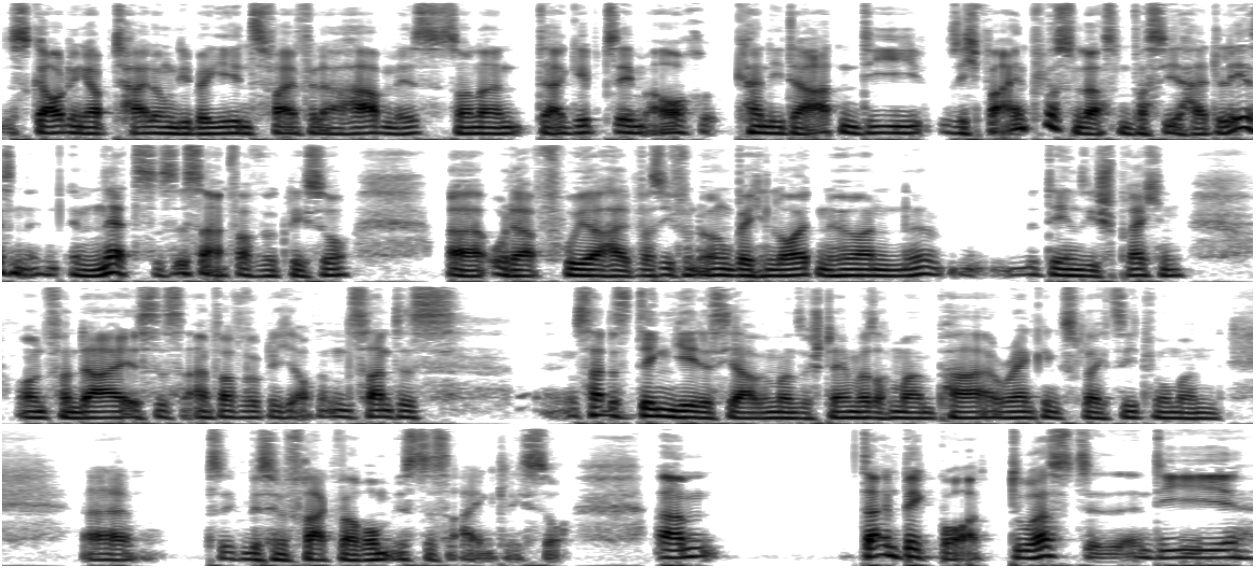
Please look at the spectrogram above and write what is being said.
äh, Scouting-Abteilung, die bei jedem Zweifel erhaben ist, sondern da gibt's eben auch Kandidaten, die sich beeinflussen lassen, was sie halt lesen im, im Netz. Das ist einfach wirklich so. Äh, oder früher halt, was sie von irgendwelchen Leuten hören, ne, mit denen sie sprechen. Und von daher ist es einfach wirklich auch ein interessantes, interessantes Ding jedes Jahr, wenn man so stellenweise auch mal ein paar Rankings vielleicht sieht, wo man äh, sich ein bisschen fragt, warum ist es eigentlich so. Ähm, dein Big Board. Du hast die ähm,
